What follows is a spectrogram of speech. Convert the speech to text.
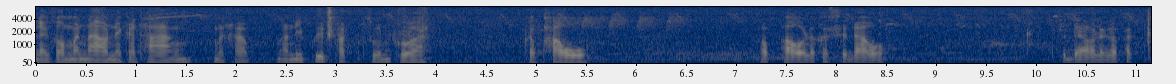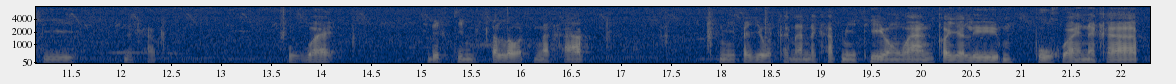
แล้วก็มะนาวในกระถางนะครับอันนี้พืชผักสวนครัวกะเพรากะเพราแล้วก็สะเดาสะเดาแล้วก็ผักชี ลูกไว้ เด็ดกินตลอดนะครับ มีประโยชน์ทั้งนั้นนะครับ มีที่ว่างๆก็อย่าลืมปลูกไว้นะครับ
